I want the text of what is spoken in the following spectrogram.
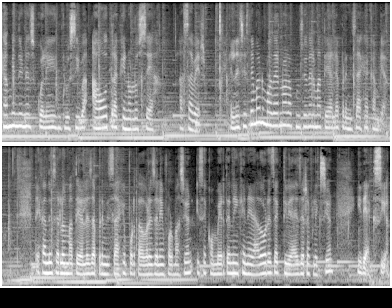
cambian de una escuela inclusiva a otra que no lo sea, a saber, en el sistema moderno la función del material de aprendizaje ha cambiado. Dejan de ser los materiales de aprendizaje portadores de la información y se convierten en generadores de actividades de reflexión y de acción.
